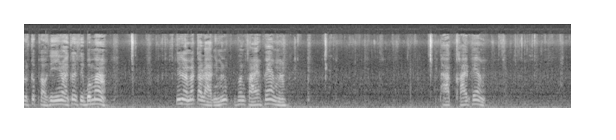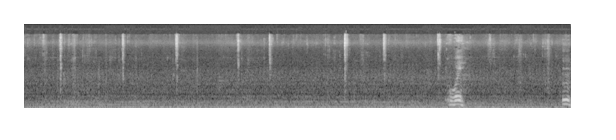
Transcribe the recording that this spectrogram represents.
รถกระเพราที่นี่หน่อยก็ซื้อบ่มากนี่หน่อยมาตลาดนี่มันมันขายแพงนะ ผักขายแพงโอ้ย อืม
